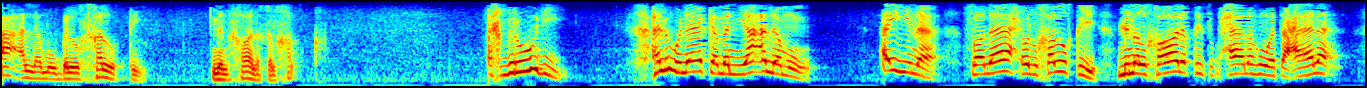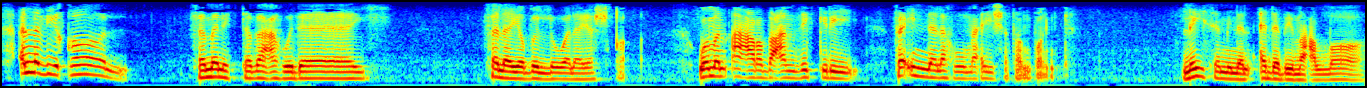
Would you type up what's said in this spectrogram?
أعلم بالخلق من خالق الخلق؟ أخبروني هل هناك من يعلم أين صلاح الخلق من الخالق سبحانه وتعالى؟ الذي قال فمن اتبع هداي فلا يضل ولا يشقى ومن أعرض عن ذكري فإن له معيشة ضنكا. ليس من الأدب مع الله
